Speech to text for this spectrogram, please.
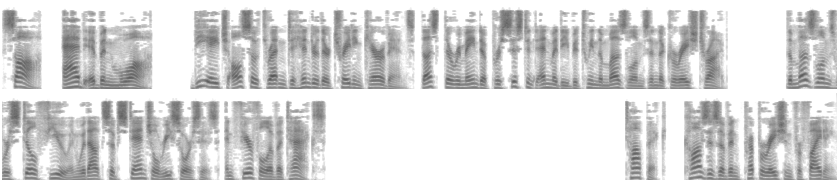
Sa'ad ibn Mu'adh also threatened to hinder their trading caravans, thus, there remained a persistent enmity between the Muslims and the Quraysh tribe. The Muslims were still few and without substantial resources, and fearful of attacks. Causes of and preparation for fighting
